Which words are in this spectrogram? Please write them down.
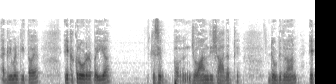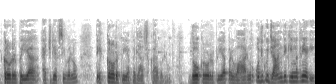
ਐਗਰੀਮੈਂਟ ਕੀਤਾ ਹੋਇਆ। 1 ਕਰੋੜ ਰੁਪਈਆ ਕਿਸੇ ਜਵਾਨ ਦੀ ਸ਼ਹਾਦਤ ਤੇ ਡਿਊਟੀ ਦੌਰਾਨ 1 ਕਰੋੜ ਰੁਪਈਆ ਐਚਡੀਐਫਸੀ ਵੱਲੋਂ ਤੇ 1 ਕਰੋੜ ਰੁਪਈਆ ਪੰਜਾਬ ਸਰਕਾਰ ਵੱਲੋਂ। 2 ਕਰੋੜ ਰੁਪਈਆ ਪਰਿਵਾਰ ਨੂੰ, ਉਹਦੀ ਕੋਈ ਜਾਨ ਦੀ ਕੀਮਤ ਨਹੀਂ ਹੈਗੀ,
